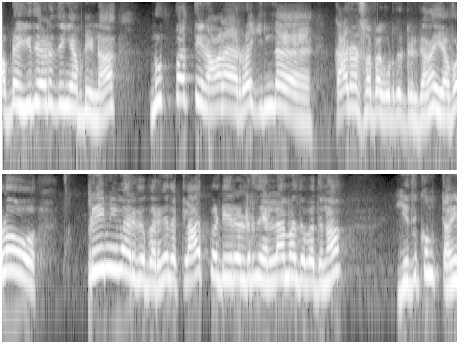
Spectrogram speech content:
அப்படியே இது எடுத்தீங்க அப்படின்னா முப்பத்தி நாலாயிரம் ரூபாய்க்கு இந்த கார்னர் சோஃபா கொடுத்துட்டு இருக்காங்க. எவ்வளோ ப்ரீமியமாக இருக்குது பாருங்கள் இந்த கிளாத் மெட்டீரியல் இருந்து எல்லாமே வந்து பார்த்தீங்கன்னா இதுக்கும் தனி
